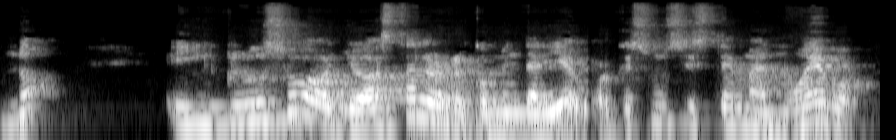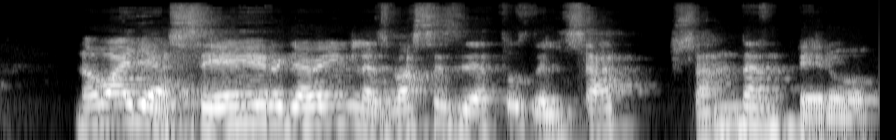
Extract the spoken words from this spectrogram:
No. Incluso yo hasta lo recomendaría porque es un sistema nuevo. No vaya a ser, ya ven, las bases de datos del SAT pues andan, pero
